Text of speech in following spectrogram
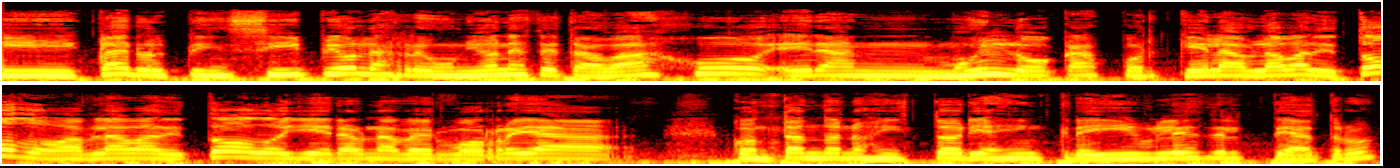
Y claro, al principio las reuniones de trabajo eran muy locas porque él hablaba de todo, hablaba de todo y era una verborrea contándonos historias increíbles del teatro.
